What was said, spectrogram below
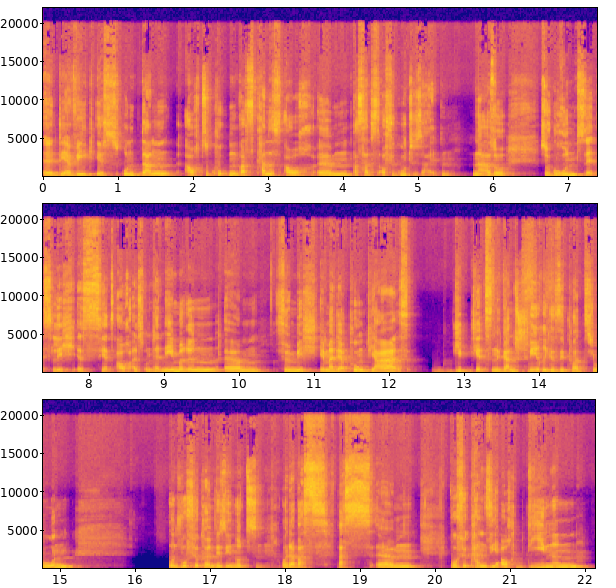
äh, der Weg ist und dann auch zu gucken, was kann es auch, ähm, was hat es auch für gute Seiten. Ne? Also so grundsätzlich ist jetzt auch als Unternehmerin ähm, für mich immer der Punkt, ja, es gibt jetzt eine ganz schwierige Situation und wofür können wir sie nutzen? Oder was, was, ähm, wofür kann sie auch dienen?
